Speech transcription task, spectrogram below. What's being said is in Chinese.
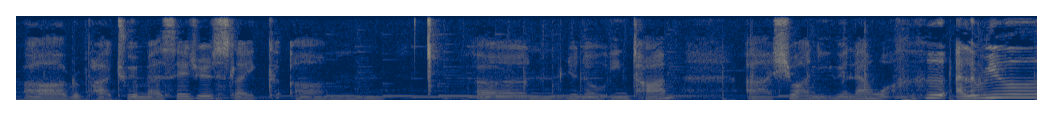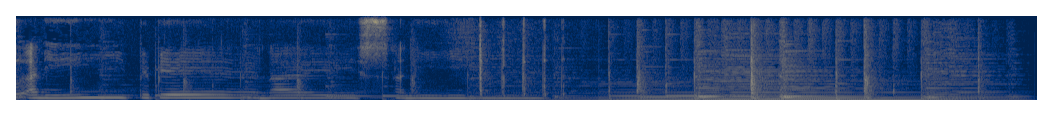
呃 reply to your messages like um um you know in time. 啊，希望你原谅我，呵呵，I love you，爱你，拜拜，nice，爱你。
